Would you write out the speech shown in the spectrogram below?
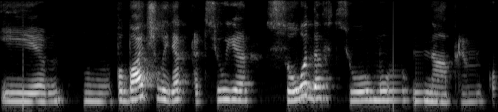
і побачили, як працює сода в цьому напрямку.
